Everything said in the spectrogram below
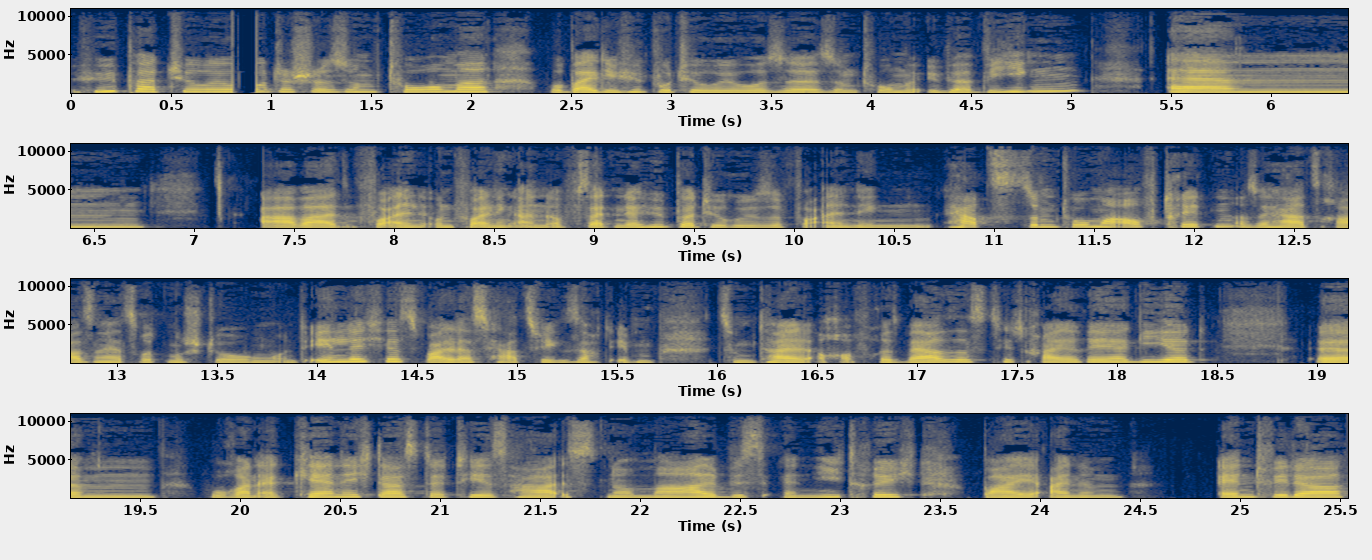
hyperthyreotische Symptome, wobei die Hypothyreose-Symptome überwiegen. Ähm, aber vor allen und vor allen Dingen an, auf Seiten der Hyperthyreose vor allen Dingen Herzsymptome auftreten, also Herzrasen, Herzrhythmusstörungen und ähnliches, weil das Herz, wie gesagt, eben zum Teil auch auf reverses T3 reagiert. Ähm, woran erkenne ich das? Der TSH ist normal bis erniedrigt bei einem entweder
